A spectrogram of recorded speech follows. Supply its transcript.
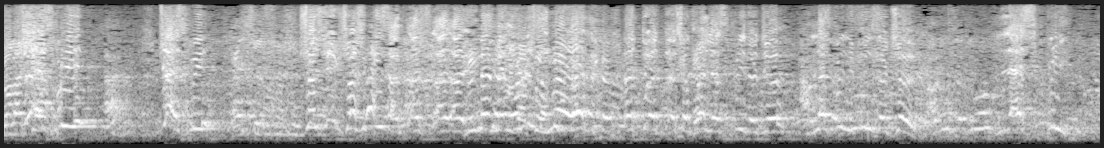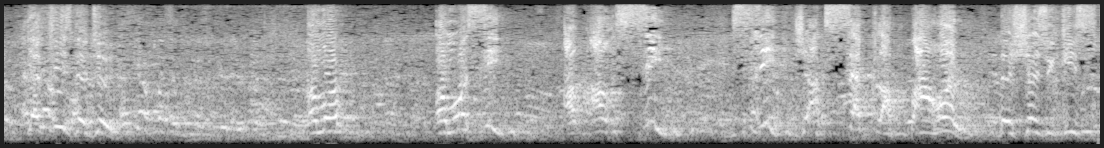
Dans la chair esprit. Dieu esprit. Jésus, Jésus-Christ a- a- mais- en lui se trouvait- se trouvait l'esprit de Dieu, l'esprit du Fils de Dieu, l'esprit est Fils de Dieu. En moi, en moi si, si, si j'accepte la parole de Jésus-Christ,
